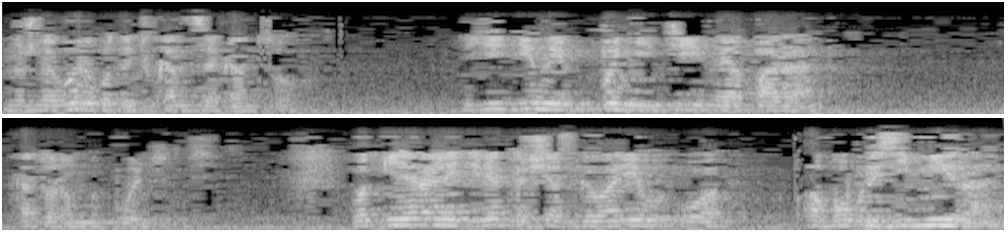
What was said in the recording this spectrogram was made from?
нужно выработать в конце концов единый понятийный аппарат, которым мы пользуемся. Вот генеральный директор сейчас говорил о, об образе мира,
